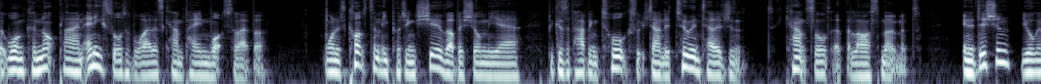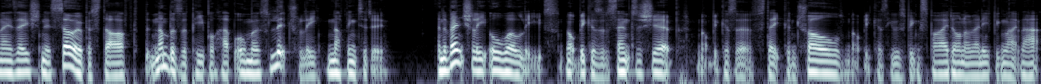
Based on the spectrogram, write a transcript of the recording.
that one cannot plan any sort of wireless campaign whatsoever. One is constantly putting sheer rubbish on the air because of having talks which sounded too intelligent cancelled at the last moment. In addition, the organisation is so overstaffed that numbers of people have almost literally nothing to do. And eventually, Orwell leaves, not because of censorship, not because of state control, not because he was being spied on or anything like that,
